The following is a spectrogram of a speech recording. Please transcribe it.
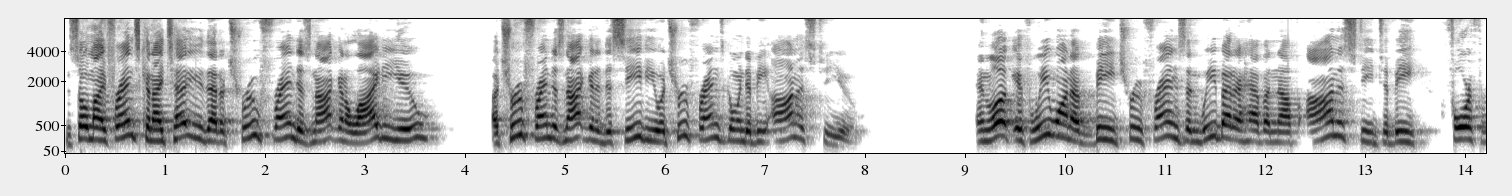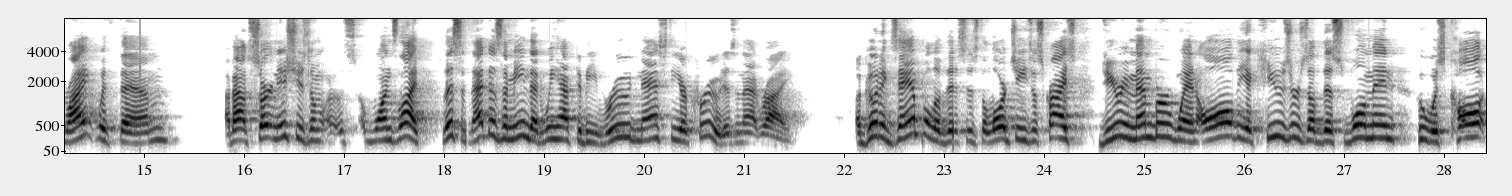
And so, my friends, can I tell you that a true friend is not going to lie to you? A true friend is not going to deceive you. A true friend is going to be honest to you. And look, if we want to be true friends, then we better have enough honesty to be forthright with them about certain issues in one's life. Listen, that doesn't mean that we have to be rude, nasty, or crude. Isn't that right? A good example of this is the Lord Jesus Christ. Do you remember when all the accusers of this woman who was caught,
